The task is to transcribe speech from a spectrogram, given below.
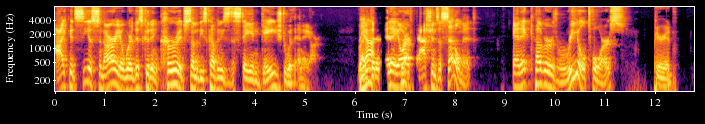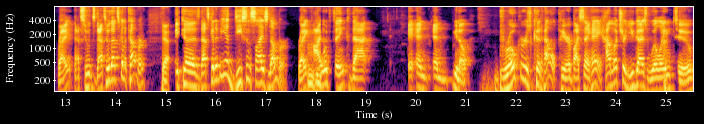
I could see a scenario where this could encourage some of these companies to stay engaged with NAR. Right? Yeah. That if NAR right. fashions a settlement and it covers realtors, period right? That's who that's who that's going to cover. Yeah. Because that's going to be a decent sized number, right? Mm-hmm. I would think that and and you know, brokers could help here by saying, "Hey, how much are you guys willing to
